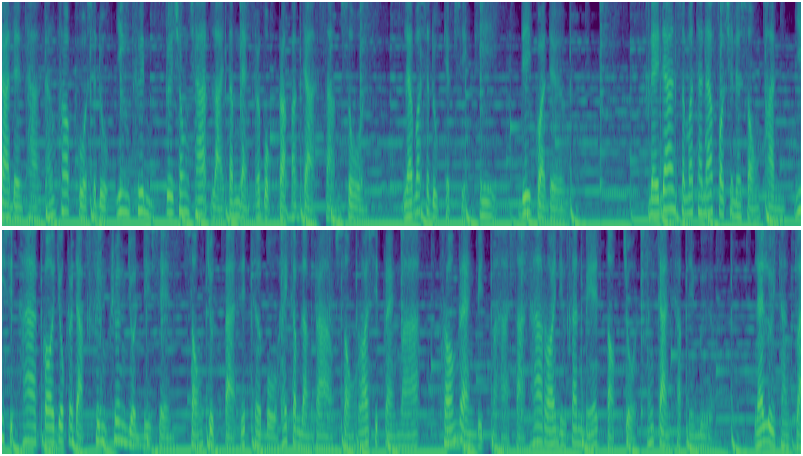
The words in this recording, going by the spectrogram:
การเดินทางทั้งครอบครัวสะดวกยิ่งขึ้น ด้วยช่องชาร์จหลายตำแหน่งระบบปรับอากาศ 3 โซน และวัสดุเก็บเสียงที่ดีกว่าเดิม ในด้านสมรรถนะ Fortuner 2025 ก็ยกระดับขึ้นเครื่องยนต์ดีเซล 2.8 ลิตรเทอร์โบให้กำลังราว 210 แรงม้า พร้อมแรงบิดมหาศาล 500 นิวตันเมตร ตอบโจทย์ทั้งการขับในเมือง และลุยทางไกล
